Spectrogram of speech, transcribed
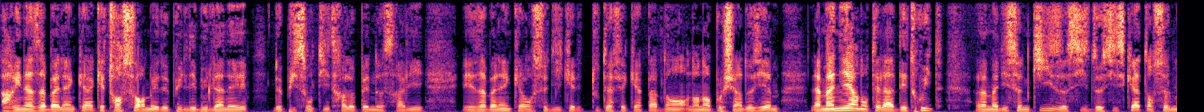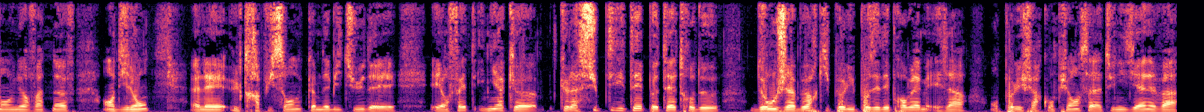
Arina Zabalenka qui est transformée depuis le début de l'année, depuis son titre à l'Open d'Australie. Et Zabalenka, on se dit qu'elle est tout à fait capable d'en empocher un deuxième. La manière dont elle a détruite euh, Madison Keys 6-2, 6-4 en seulement 1h29 en dit long. Elle est ultra puissante comme d'habitude et, et, en fait il n'y a que, que la subtilité peut-être de, de Jabber qui peut lui poser des problèmes. Et là, on peut lui faire confiance à la Tunisienne. Elle va,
